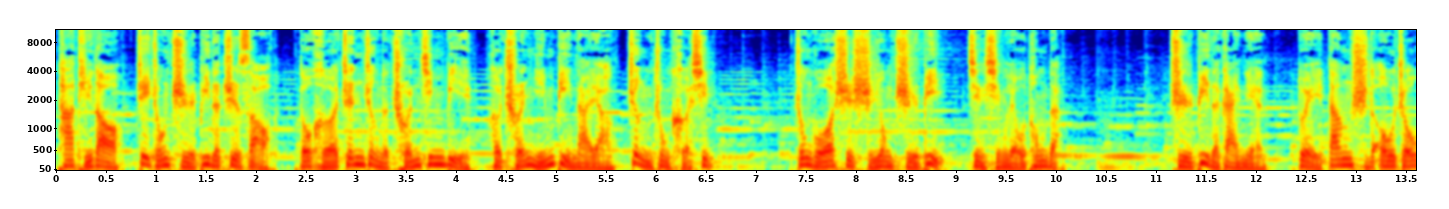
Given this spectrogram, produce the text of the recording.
他提到这种纸币的制造都和真正的纯金币和纯银币那样郑重可信。中国是使用纸币进行流通的，纸币的概念对当时的欧洲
